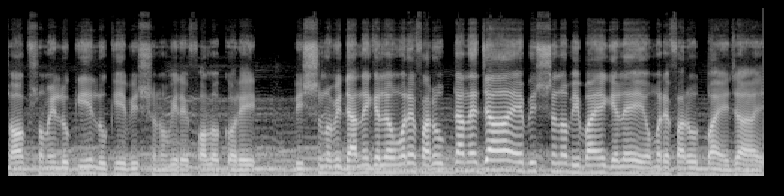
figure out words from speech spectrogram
সব সময় লুকিয়ে লুকিয়ে বিশ্বনবীরে ফলো করে। বিশ্বনবী ডানে গেলে ওমরে ফারুক ডানে যায় বিশ্বনবী বায়ে গেলে ওমরে ফারুক বায়ে যায়।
